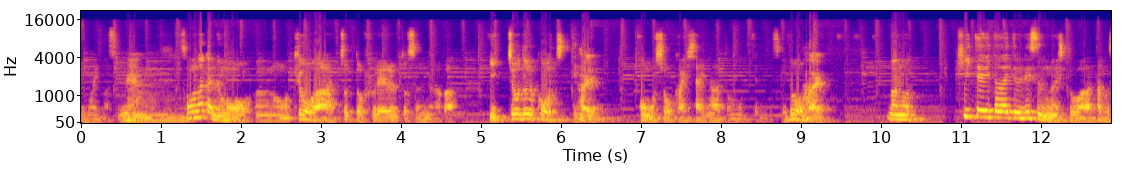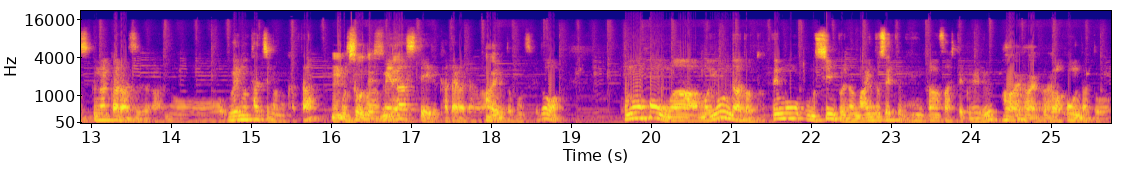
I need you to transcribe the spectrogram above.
思いますね。うんその中でも、あの、今日はちょっと触れるとするならば、1兆ドルコーチってはいいう本を紹介したいなと思ってるんですけど、はいまあ、あの、聞いていただいてるリスンの人は多分少なからず、あの、上の立場の方、うんそうですね。目指している方々が多いと思うんですけど、この本はもう読んだ後はとてもシンプルなマインドセットに変換させてくれる、はいはい僕はは本だと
